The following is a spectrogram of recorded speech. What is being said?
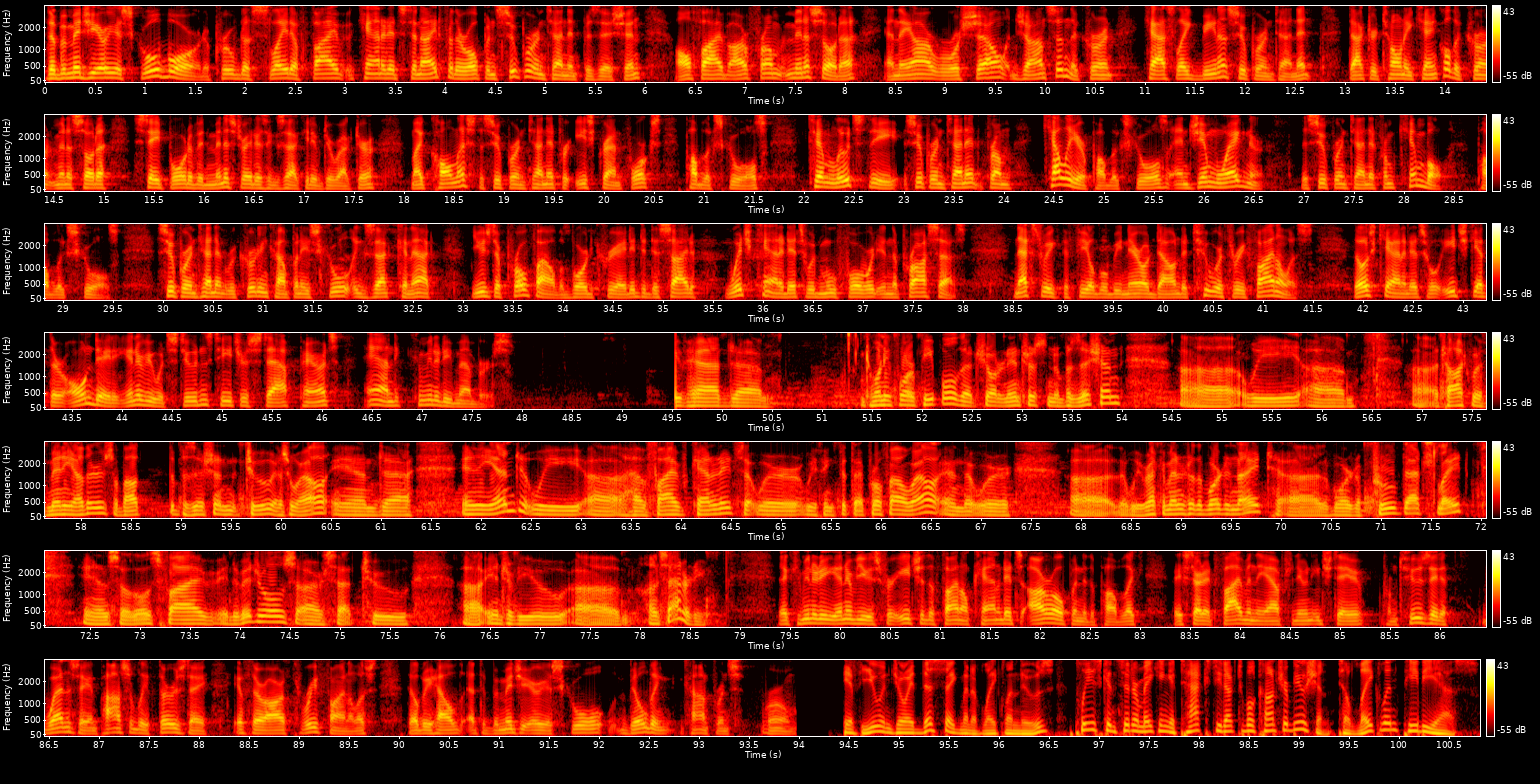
The Bemidji Area School Board approved a slate of five candidates tonight for their open superintendent position. All five are from Minnesota, and they are Rochelle Johnson, the current Cass Lake Bena superintendent, Dr. Tony Kinkel, the current Minnesota State Board of Administrators Executive Director, Mike Kolness, the superintendent for East Grand Forks Public Schools, Tim Lutz, the superintendent from Kelliher Public Schools, and Jim Wagner, the superintendent from Kimball Public Schools. Superintendent recruiting company School Exec Connect used a profile the board created to decide which candidates would move forward in the process. Next week, the field will be narrowed down to two or three finalists. Those candidates will each get their own day to interview with students, teachers, staff, parents, and community members. We've had uh, 24 people that showed an interest in the position. Uh, we um, uh, talked with many others about the position too as well and uh, in the end we uh, have five candidates that we're, we think fit that profile well and that we're uh, that we recommended to the board tonight. Uh, the board approved that slate and so those five individuals are set to uh, interview on Saturday. The community interviews for each of the final candidates are open to the public. They start at 5 in the afternoon each day from Tuesday to Wednesday and possibly Thursday if there are three finalists. They'll be held at the Bemidji Area School Building Conference Room. If you enjoyed this segment of Lakeland News, please consider making a tax-deductible contribution to Lakeland PBS.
